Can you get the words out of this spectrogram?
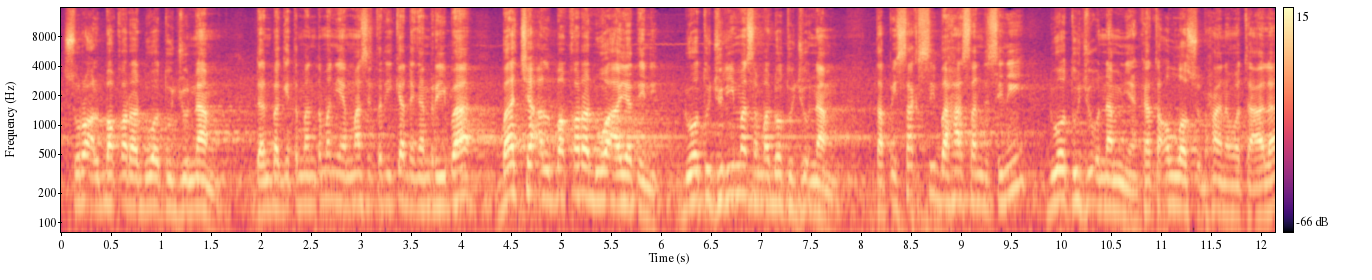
Surah Al-Baqarah 276. Dan bagi teman-teman yang masih terikat dengan riba, baca Al-Baqarah dua ayat ini, 275 sama 276. Tapi saksi bahasan di sini 276-nya. Kata Allah Subhanahu wa taala,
